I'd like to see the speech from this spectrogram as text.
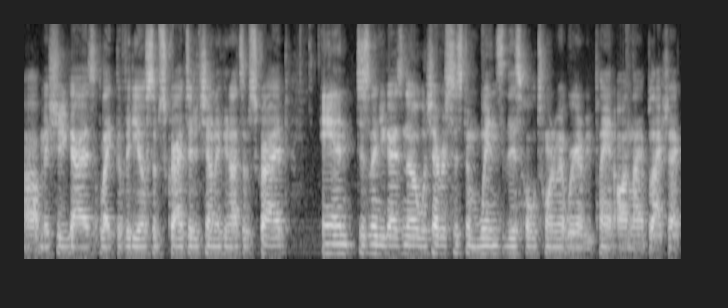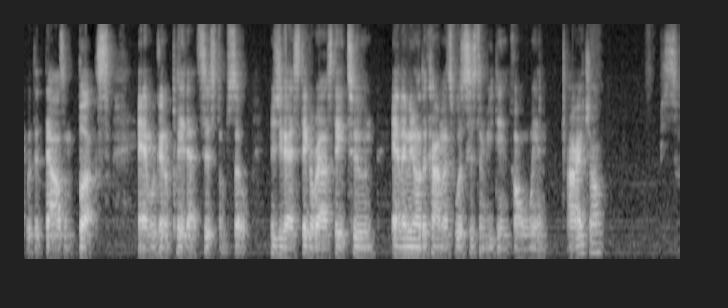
Uh, make sure you guys like the video, subscribe to the channel if you're not subscribed, And just letting you guys know, whichever system wins this whole tournament, we're gonna be playing online blackjack with a thousand bucks, and we're gonna play that system. So, as you guys stick around, stay tuned, and let me know in the comments what system you think is gonna win. All right, y'all. Peace.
